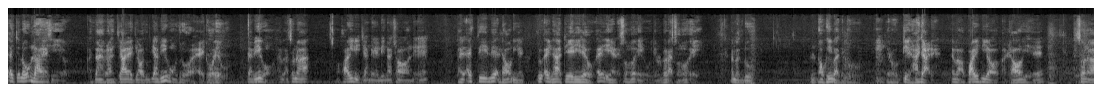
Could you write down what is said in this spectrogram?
အဲကျွန်တော်လာတဲ့အချိန်ရောအတန်ကကြားတဲ့ကြောက်သူပြန်ပြေးကုန်သူတို့အဲတော်တဲ့ကိုပြန်ပြေးကုန်အဲဆွမ်းနာအခွားကြီးတွေကြံတယ်၄၅6အောင်နဲ့အဲအသေးလေးအလောင်းတွေသူအဲ့နာတဲလေးတဲ့ကိုအဲ့အိမ်ကဆွန်လို့အိမ်ကိုကျွန်တော်တို့ကဆွန်လို့အိမ်အဲ့မှာသူတို့ နောက်ခေးပါကျွန်တော်ကျွန်တော်တင်ထားကြတယ်အဲ့မှာအခွားကြီးနှစ်ယောက်အလောင်းရယ်ဆွမ်းနာ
